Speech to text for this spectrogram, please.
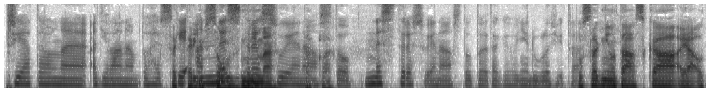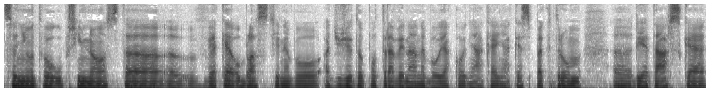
přijatelné a dělá nám to hezky a nestresuje nás takhle. to. Nestresuje nás to, to je taky hodně důležité. Poslední otázka a já oceňuji tvou upřímnost. Eh, v jaké oblasti, nebo ať už je to potravina, nebo jako nějaké, nějaké spektrum eh, dietářské,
